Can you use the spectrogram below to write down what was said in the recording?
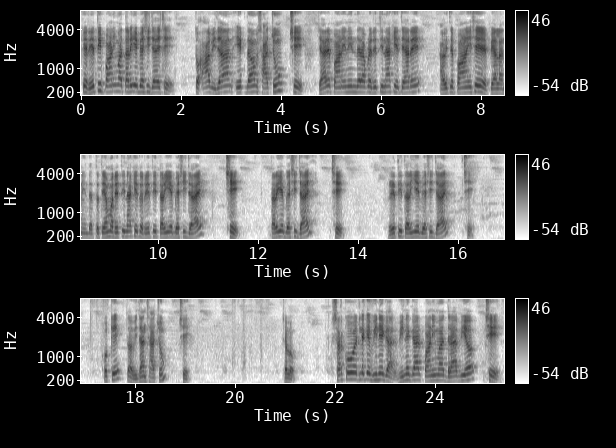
કે રેતી પાણીમાં તળીએ બેસી જાય છે. તો આ વિધાન એકદમ સાચું છે. જ્યારે પાણીની અંદર આપણે રેતી નાખીએ ત્યારે આવી રીતે પાણી છે પ્યાલાની અંદર. તો તેમાં રેતી નાખીએ તો રેતી તળિયે બેસી જાય છે. તળિયે બેસી જાય છે. રેતી તળિયે બેસી જાય છે. ઓકે, તો આ વિધાન સાચું છે. ચલો સરકો એટલે કે વિનેગાર. વિનેગાર પાણીમાં દ્રાવ્ય છે.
